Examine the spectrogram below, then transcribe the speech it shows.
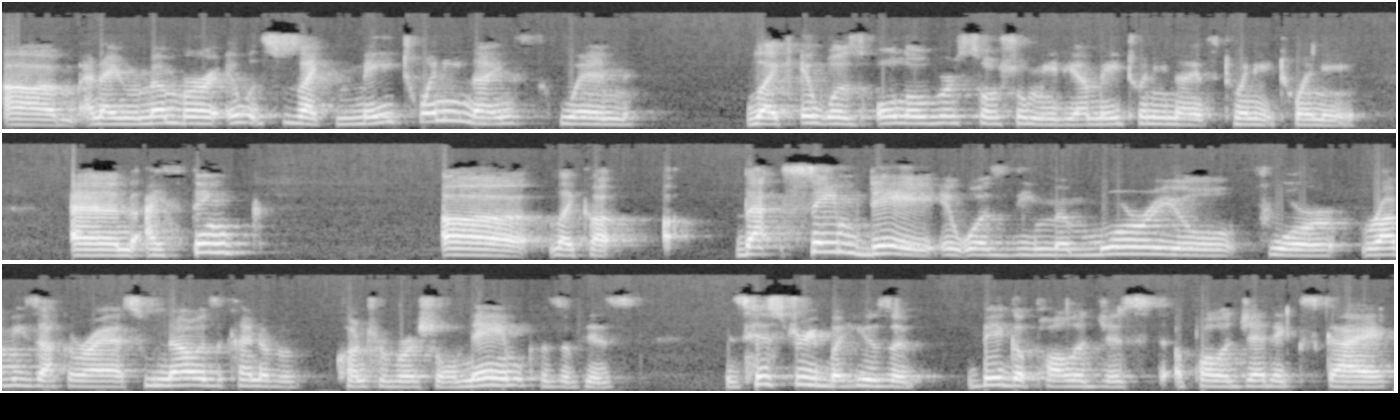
Um, and I remember it was, it was like May 29th when like it was all over social media, May 29th, 2020. And I think uh, like a, that same day, it was the memorial for Ravi Zacharias, who now is a kind of a controversial name because of his his history, but he was a big apologist, apologetics guy,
